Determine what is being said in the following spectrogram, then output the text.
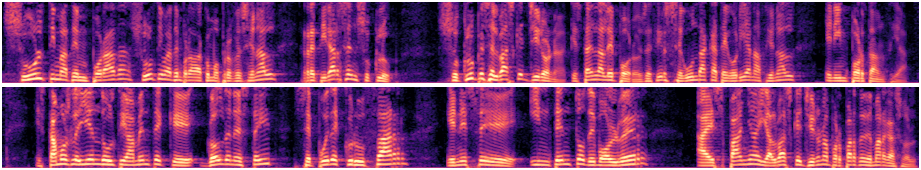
su última temporada, su última temporada como profesional, retirarse en su club. Su club es el Básquet Girona, que está en la Leporo, es decir, segunda categoría nacional en importancia. Estamos leyendo últimamente que Golden State se puede cruzar en ese intento de volver a España y al Básquet Girona por parte de Margasol.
